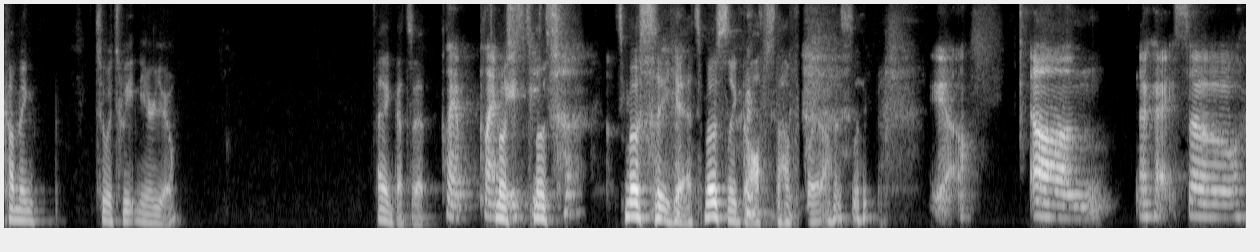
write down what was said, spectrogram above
coming to a tweet near you. I think that's it. Plant plant based pizza. Most, it's mostly yeah, it's mostly golf stuff, quite honestly. Yeah. Um. Okay. So,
